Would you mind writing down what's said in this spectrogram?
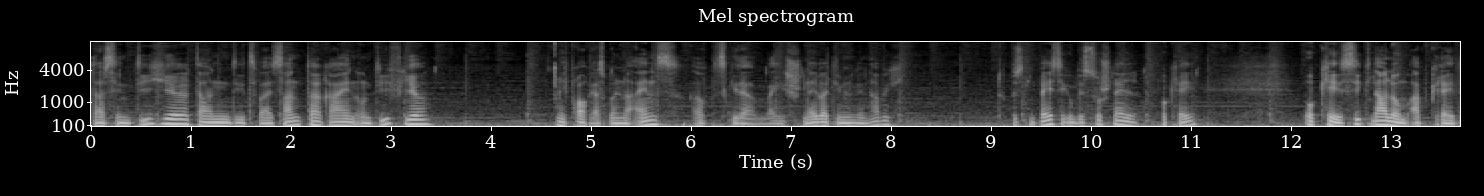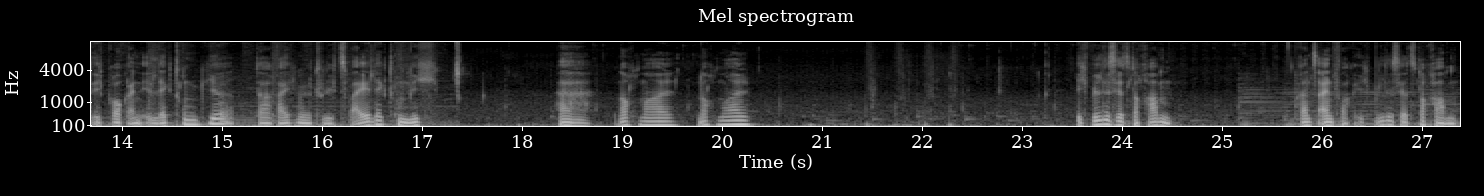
Das sind die hier, dann die zwei Sand da rein und die vier. Ich brauche erstmal nur eins. Oh, das geht ja eigentlich schnell bei dem, den habe ich. Bist ein Basic und bist so schnell. Okay. Okay, Signalum Upgrade. Ich brauche ein Elektrum Gear. Da reichen mir natürlich zwei Elektrum nicht. Ah, nochmal, nochmal. Ich will das jetzt noch haben. Ganz einfach. Ich will das jetzt noch haben.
